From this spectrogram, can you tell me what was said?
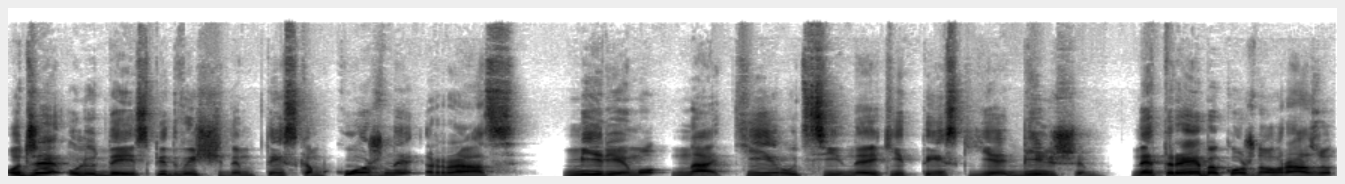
Отже, у людей з підвищеним тиском кожен раз міряємо на тій руці, на якій тиск є більшим. Не треба кожного разу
